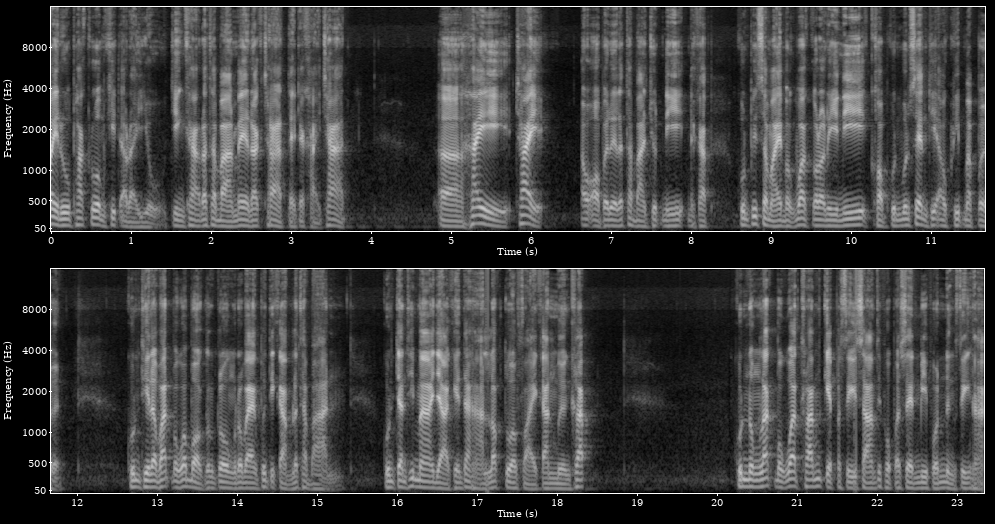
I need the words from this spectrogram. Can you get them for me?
ไม่รู้พักร่วมคิดอะไรอยู่ จริงค่ะรัฐบาลไม่รักชาติแต่จะขายชาติให้ใช่เอาออกไปเลยรัฐบาลชุดนี้นะครับ คุณพิสมัยบอกว่ากรณีนี้ขอบคุณบุญเส้นที่เอาคลิปมาเปิด คุณธีรวัตรบอกว่าบอกตรงๆ ระแวงพฤติกรรมรัฐบาล คุณจันทิมาอยากเห็นทหารล็อกตัวฝ่ายการเมืองครับ คุณนงรักษ์บอกว่าทรัมป์เก็บภาษี 36%มีผล 1 สิงหา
